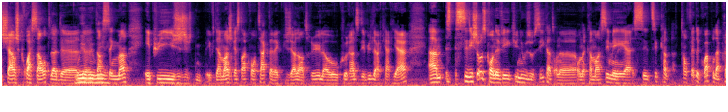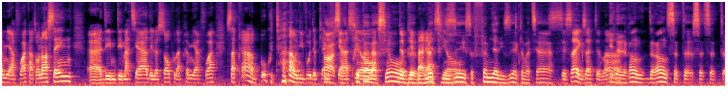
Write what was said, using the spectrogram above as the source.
charge croissante là, de, d'enseignement. Et puis, évidemment, je reste en contact avec plusieurs d'entre eux là, au courant du début de leur carrière. Euh, c'est des choses qu'on a vécues nous aussi quand on a, on a commencé, mais euh, c'est quand on fait de quoi pour la première fois, quand on enseigne euh, des, des, matières, des leçons pour la première fois, ça prend beaucoup de temps au niveau de ah, planification, préparation, de préparation, de maîtriser, se familiariser avec la matière. C'est ça exactement. Et de rendre, de rendre cette, cette, cette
